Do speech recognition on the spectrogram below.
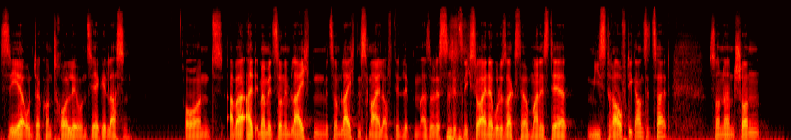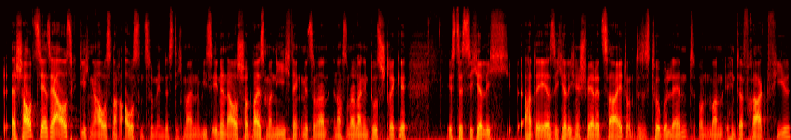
sehr unter Kontrolle und sehr gelassen. Und, aber halt immer mit so einem leichten, mit so einem leichten Smile auf den Lippen. Also das ist jetzt nicht so einer, wo du sagst, der Mann ist der mies drauf die ganze Zeit, sondern schon, er schaut sehr, sehr ausgeglichen aus, nach außen zumindest. Ich meine, wie es innen ausschaut, weiß man nie. Ich denke, mit so einer, nach so einer langen Durststrecke ist es sicherlich, hatte er sicherlich eine schwere Zeit und es ist turbulent und man hinterfragt viel.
